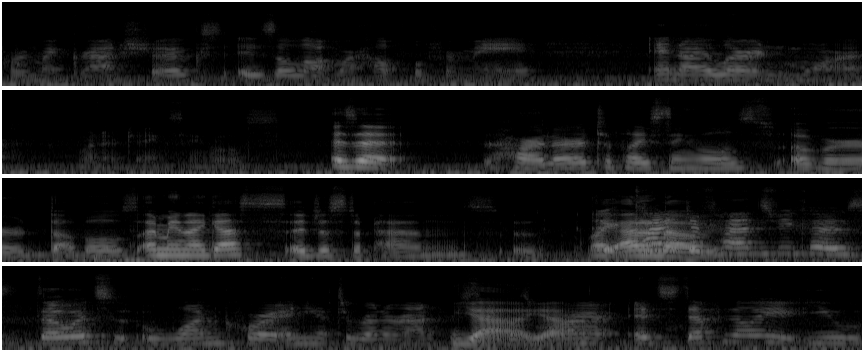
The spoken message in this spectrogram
toward my ground strokes is a lot more helpful for me. And I learn more when I'm doing singles. Is it harder to play singles over doubles? I mean, I guess it just depends. Like it I don't know. It kind of depends because though it's one court and you have to run around for Yeah, singles yeah. more, it's definitely you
